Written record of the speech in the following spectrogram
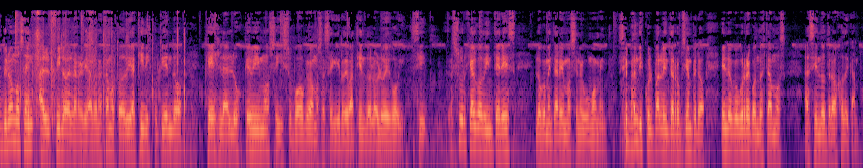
Continuamos en Al filo de la realidad. Bueno, estamos todavía aquí discutiendo qué es la luz que vimos y supongo que vamos a seguir debatiéndolo luego y si surge algo de interés lo comentaremos en algún momento. Sepan disculpar la interrupción, pero es lo que ocurre cuando estamos haciendo trabajo de campo.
